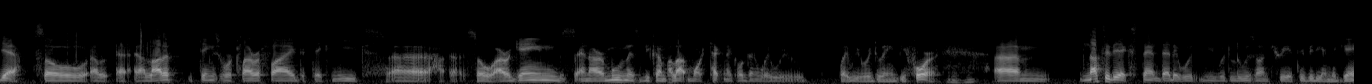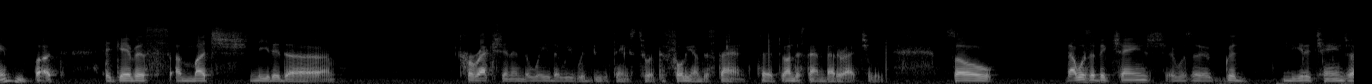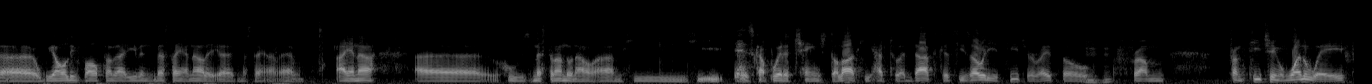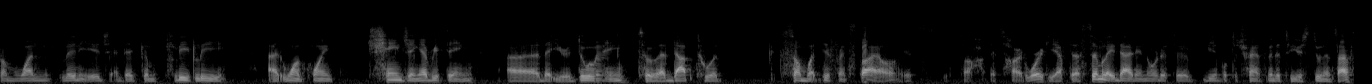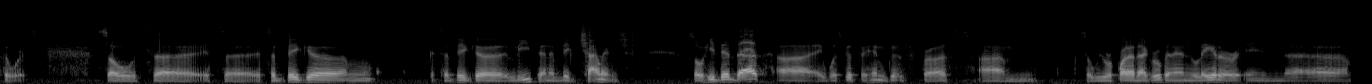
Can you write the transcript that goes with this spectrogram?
Yeah, so a, a lot of things were clarified, the techniques. Uh, so our games and our movements become a lot more technical than what we were, what we were doing before. Um, not to the extent that it would we would lose on creativity in the game, but it gave us a much needed uh, correction in the way that we would do things to to fully understand, to, to understand better actually. So that was a big change. It was a good needed change. Uh, we all evolved from that. Even Mestayana, uh, Mestayana, um, Ayana, uh, who's Mestrando now, um, he he his capoeira changed a lot. He had to adapt because he's already a teacher, right? So Mhm. from from teaching one way from one lineage and then completely at one point changing everything uh, that you're doing to adapt to a somewhat different style, it's it's a, it's hard work. You have to assimilate that in order to be able to transmit it to your students afterwards. So it's a it's a it's a big um, it's a big uh, leap and a big challenge. So he did that. Uh, it was good for him, good for us. Um, so we were part of that group, and then later in uh,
